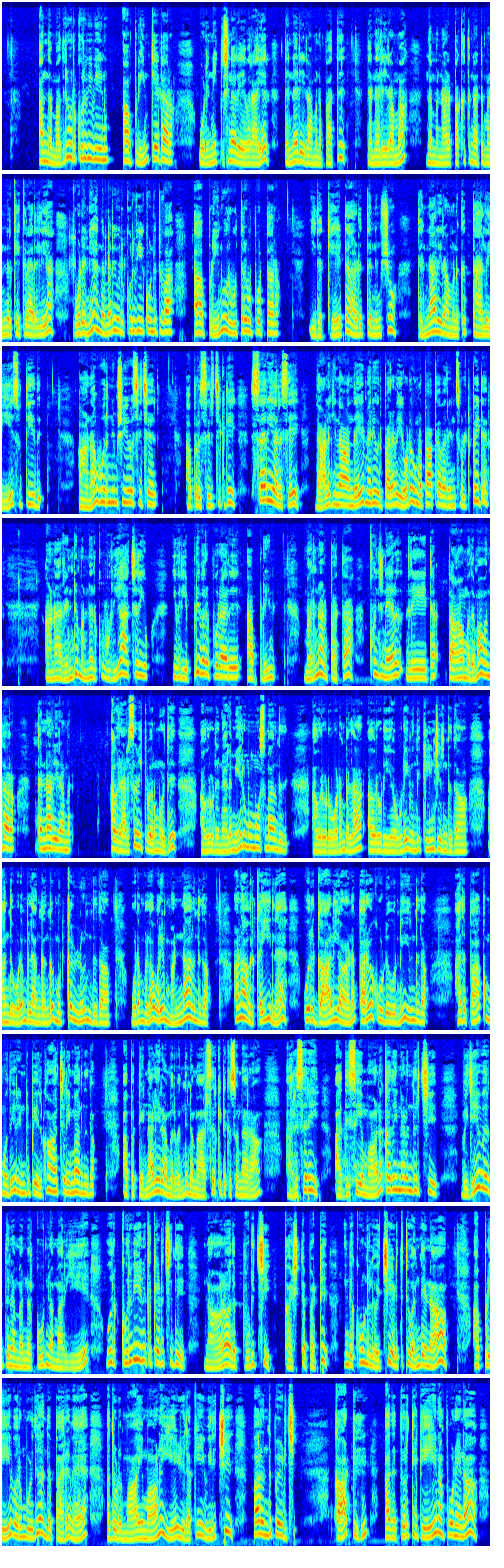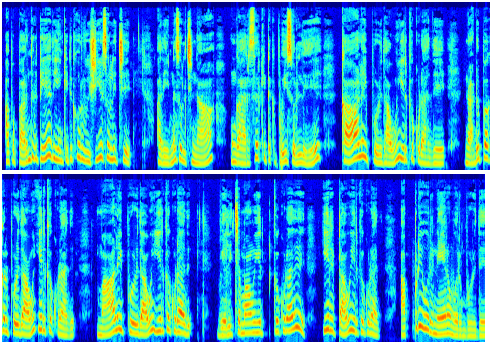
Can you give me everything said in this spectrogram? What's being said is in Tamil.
அந்த மாதிரி ஒரு குருவி வேணும் அப்படின்னு கேட்டாராம். உடனே கிருஷ்ணதேவராயர் தென்னாலிராமனை பார்த்து தென்னாலிராமா நம்ம நா பக்கத்து நாட்டு மன்னர் கேட்குறாரு இல்லையா? உடனே அந்த மாதிரி ஒரு குருவியை கொண்டுட்டு வா அப்படின்னு ஒரு உத்தரவு போட்டாராம். இதை கேட்ட அடுத்த நிமிஷம் தென்னாலிராமனுக்கு தலையே சுத்தியது. ஆனால் ஒரு நிமிஷம் யோசிச்சார். அப்புறம் சிரிச்சுக்கிட்டே சரி அரசே நாளைக்கு நான் அதே மாதிரி ஒரு பறவையோடு உங்களை பார்க்க வரேன்னு சொல்லிட்டு போயிட்டார். ஆனால் ரெண்டு மன்னருக்கும் ஒரே ஆச்சரியம். இவர் எப்படி வரப்போகிறாரு அப்படின்னு மறுநாள் பார்த்தா கொஞ்ச நேரம் லேட்டாக தாமதமாக வந்தாராம் தென்னாலிராமர் அவர் அரசவைக்கு வரும்பொழுது அவரோட நிலமே ரொம்ப மோசமாக இருந்தது. அவரோட உடம்பெல்லாம் அவருடைய உடை வந்து கிழிஞ்சிருந்துதான் அந்த உடம்புல அங்கங்கே முட்களும் இருந்துதான் உடம்பெல்லாம் ஒரே மண்ணாக இருந்துதான் ஆனால் அவர் கையில் ஒரு காலியான பறவைக்கூடு ஒன்று இருந்துதான் அதை பார்க்கும்போதே ரெண்டு பேருக்கும் ஆச்சரியமாக இருந்துதான் அப்போ தெனாலிராமர் வந்து நம்ம அரசர்கிட்டக்கு சொன்னாராம் அரசரே அதிசயமான கதை நடந்துருச்சு. விஜயவர்தன மன்னர் கூறின மாதிரியே ஒரு குருவி எனக்கு கிடச்சிது. நானும் அதை பிடிச்சி கஷ்டப்பட்டு இந்த கூண்டில் வச்சு எடுத்துட்டு வந்தேன்னா அப்படியே வரும்பொழுது அந்த பறவை அதோட மாயமான ஏழு ரக்கையை விரித்து பறந்து போயிடுச்சு. காட்டில் அதை துரத்திக்கிட்டே நான் போனேன்னா அப்போ பறந்துக்கிட்டே அது என்கிட்டக்கு ஒரு விஷயம் சொல்லிச்சு. அது என்ன சொல்லிச்சுன்னா உங்கள் அரசர்கிட்டக்கு போய் சொல்லு. காலை பொழுதாகவும் இருக்கக்கூடாது. நடுப்பகல் பொழுதாகவும் இருக்கக்கூடாது. மாலை பொழுதாகவும் இருக்கக்கூடாது. வெளிச்சமாகவும் இருக்கக்கூடாது. இருட்டாகவும் இருக்கக்கூடாது. அப்படி ஒரு நேரம் வரும்பொழுது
